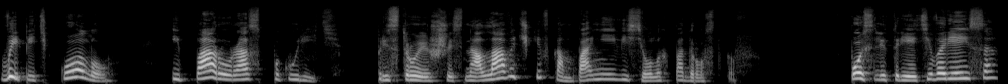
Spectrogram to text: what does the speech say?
выпить колу и пару раз покурить, пристроившись на лавочке в компании веселых подростков. После третьего рейса,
